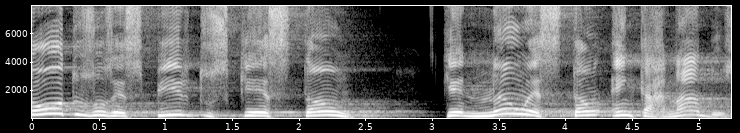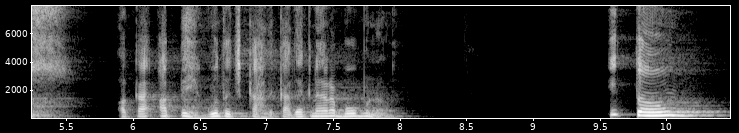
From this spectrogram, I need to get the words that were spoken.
todos os espíritos que estão, que não estão encarnados? A pergunta de Kardec, Kardec não era bobo, não. Então,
